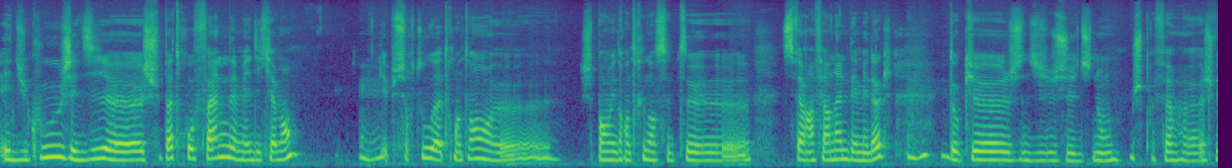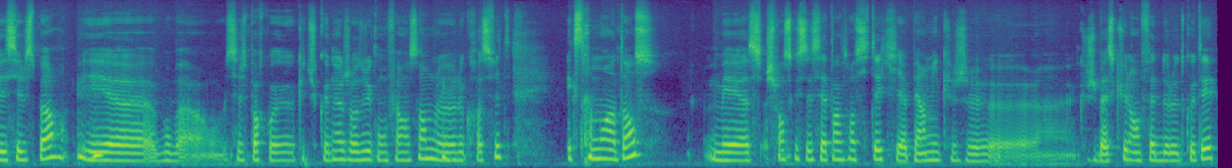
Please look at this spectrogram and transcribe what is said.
et du coup j'ai dit, euh, je suis pas trop fan des médicaments. Mhm. Et puis surtout, à 30 ans, euh, j'ai pas envie de rentrer dans cette euh, sphère infernale des médocs. Mhm. Donc euh, j'ai dit, non, je préfère, euh, je vais essayer le sport. Mhm. Et bon, bah, c'est le sport que, que tu connais aujourd'hui, qu'on fait ensemble, le- le crossfit. Extrêmement intense. Mais je pense que c'est cette intensité qui a permis que je, que je bascule en fait de l'autre côté.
